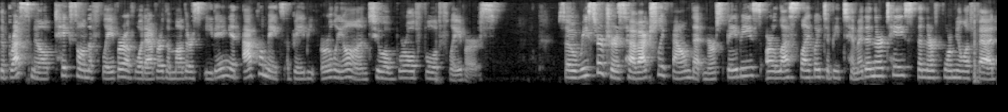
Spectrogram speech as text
the breast milk takes on the flavor of whatever the mother's eating, it acclimates a baby early on to a world full of flavors. So researchers have actually found that nurse babies are less likely to be timid in their taste than their formula-fed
